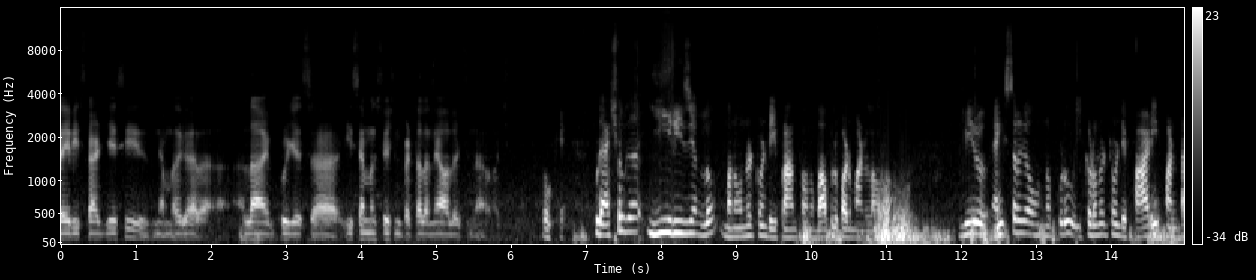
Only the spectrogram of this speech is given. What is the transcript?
డైరీ స్టార్ట్ చేసి నెమ్మదిగా అలా ఇంప్రూవ్ చేస్తా ఈ సెమన్స్ట్రేషన్ పెట్టాలనే ఆలోచన వచ్చింది. ఓకే. ఇప్పుడు యాక్చువల్గా ఈ రీజియన్లో మనం ఉన్నటువంటి ఈ ప్రాంతంలో బాపులపాడు మండలంలో మీరు యంగ్స్టర్గా ఉన్నప్పుడు ఇక్కడ ఉన్నటువంటి పాడి పంట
